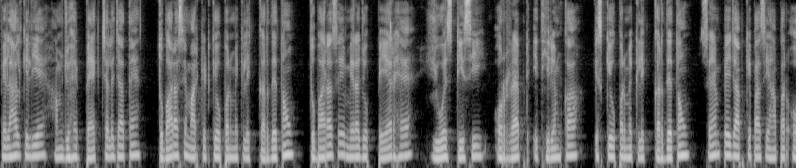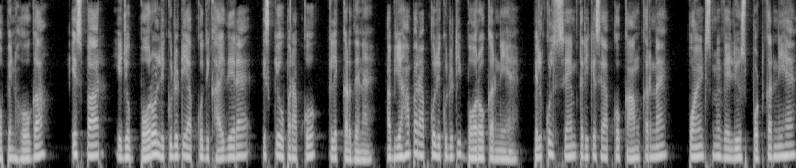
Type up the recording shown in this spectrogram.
फ़िलहाल के लिए हम जो है बैक चले जाते हैं। दोबारा से मार्केट के ऊपर मैं क्लिक कर देता हूँ। दोबारा से मेरा जो पेयर है यूएसडीसी और रैप्ड इथीरियम का, इसके ऊपर मैं क्लिक कर देता हूँ। सेम पेज आपके पास यहाँ पर ओपन होगा। इस बार ये जो बोरो लिक्विडिटी आपको दिखाई दे रहा है, इसके ऊपर आपको क्लिक कर देना है। अब यहाँ पर आपको लिक्विडिटी बोरो करनी है। बिल्कुल सेम तरीके से आपको काम करना है। पॉइंट्स में वैल्यूज़ पुट करनी है।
